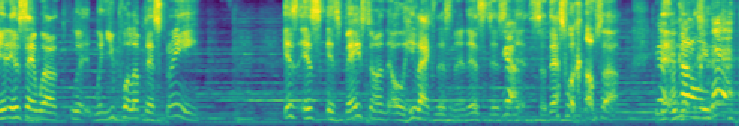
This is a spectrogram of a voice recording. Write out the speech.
It is say, well, when you pull up that screen, it's it's it's based on oh he likes listening to this this Yeah. and this, so that's what comes up. Yeah. Yeah, And not only that,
